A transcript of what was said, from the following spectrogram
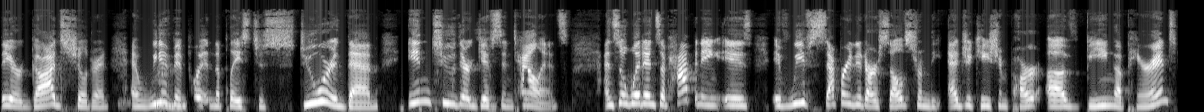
They are God's children. And we have hmm. been put in the place to steward them into their gifts and talents. And so what ends up happening is if we've separated ourselves from the education part of being a parent,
